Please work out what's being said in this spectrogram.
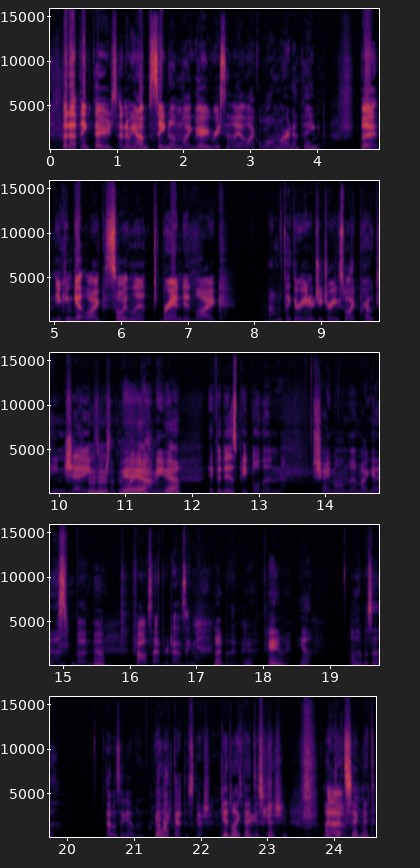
but I think there's, and I mean, I've seen them like very recently at like Walmart, I think. But you can get like Soylent branded like I don't think they're energy drinks, but like protein shakes or something Mm-hmm. yeah, like that. I mean, yeah. if it is people, then shame on them, I guess. But Yeah. false advertising. But, But, yeah. Anyway, yeah, well, that was a that was a good one. Yeah. I like that discussion. did like that discussion, like Um, that segment.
